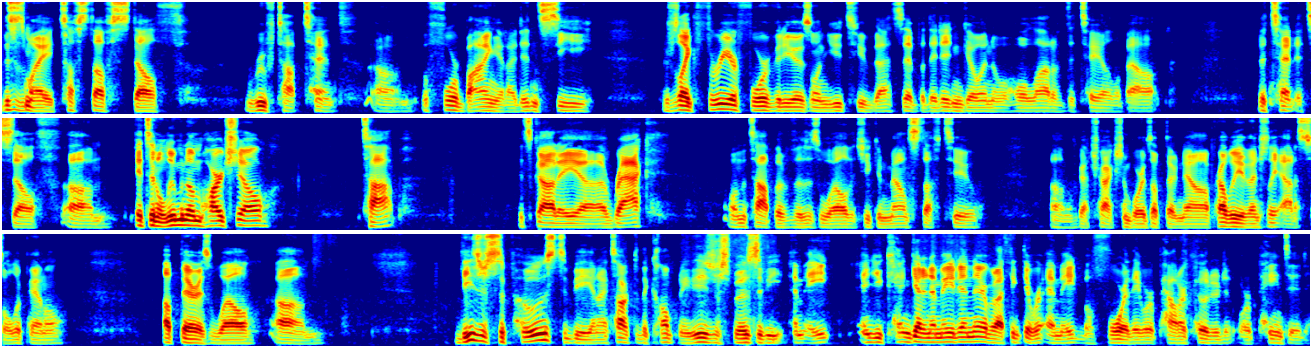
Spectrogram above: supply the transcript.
This is my Tuff Stuff Stealth rooftop tent. Um, before buying it, I didn't see, there's like three or four videos on YouTube, that's it, but they didn't go into a whole lot of detail about the tent itself. Um, it's an aluminum hardshell top. It's got a uh, rack on the top of it as well that you can mount stuff to. Um, I've got traction boards up there now. I'll probably eventually add a solar panel up there as well. Um, these are supposed to be, and I talked to the company, these are supposed to be M8, and you can get an M8 in there, but I think they were M8 before they were powder coated or painted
